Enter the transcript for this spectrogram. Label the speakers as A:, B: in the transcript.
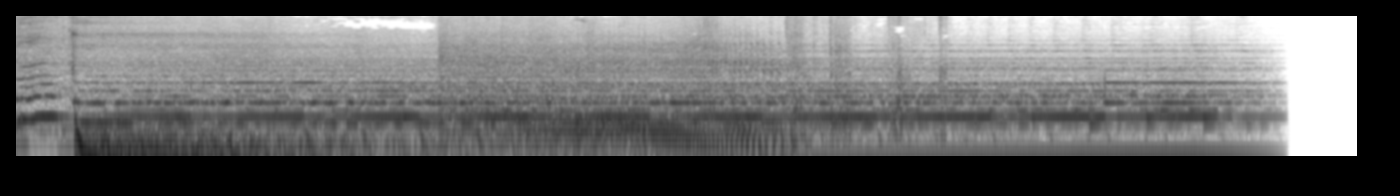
A: Don't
